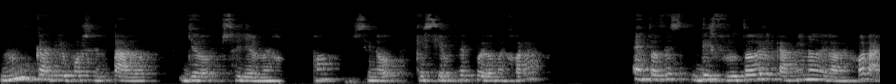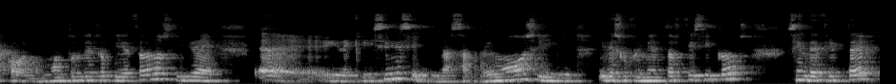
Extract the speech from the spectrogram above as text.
nunca dio por sentado, yo soy el mejor. sino que siempre puedo mejorar. Entonces disfruto del camino de la mejora con un montón de tropiezos y de, eh, y de crisis, y las sabemos, y, y, de sufrimientos físicos, sin decirte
